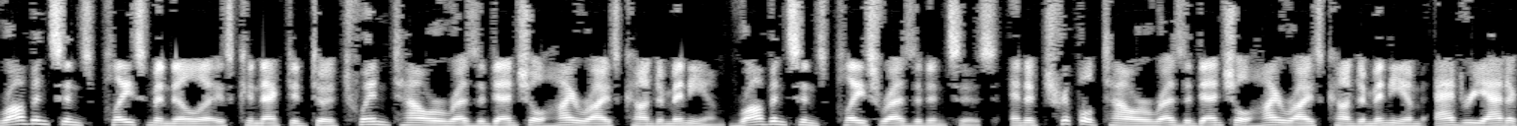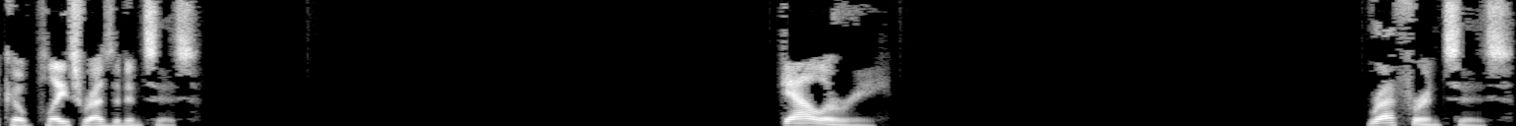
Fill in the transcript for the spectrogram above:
Robinson's Place Manila is connected to a twin-tower residential high-rise condominium, Robinson's Place Residences, and a triple-tower residential high-rise condominium, Adriatico Place Residences. Gallery References.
